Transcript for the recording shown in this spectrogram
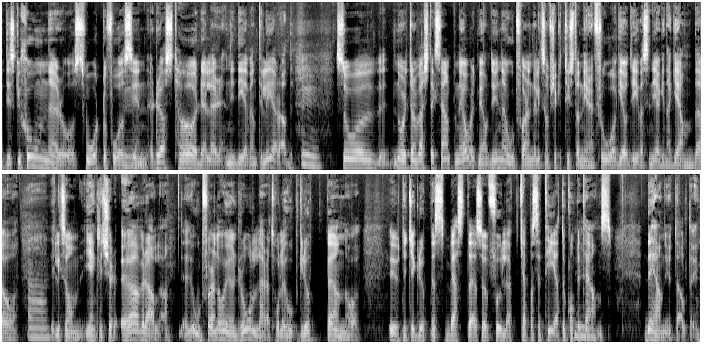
diskussioner och svårt att få sin röst hörd eller en idé ventilerad. Så några av de värsta exemplen jag har varit med om det är när ordförande liksom försöker tysta ner en fråga och driva sin egen agenda och liksom egentligen kör över alla. Ordförande har ju en roll här att hålla ihop gruppen och utnyttja gruppens bästa, alltså fulla kapacitet och kompetens. Det händer ju inte alltid.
